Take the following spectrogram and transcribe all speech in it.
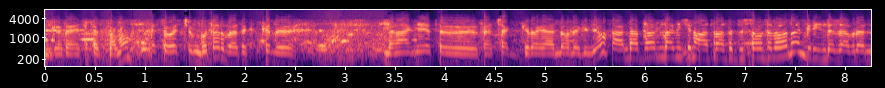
እገታ የተፈጸመው። ሰዎችን ቁጥር በትክክል ለማግኘት ተቸግረው ያለው ለጊዜው አንድ አባዱላ ሚች ነው አስራ ስድስት ሰው ስለሆነ እንግዲህ እንደዛ ብለን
